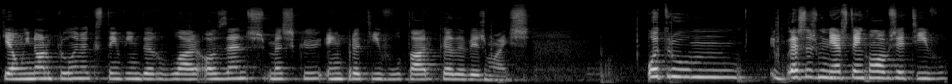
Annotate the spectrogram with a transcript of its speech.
que é um enorme problema que se tem vindo a revelar aos anos, mas que é imperativo lutar cada vez mais. Outro, estas mulheres têm como objetivo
